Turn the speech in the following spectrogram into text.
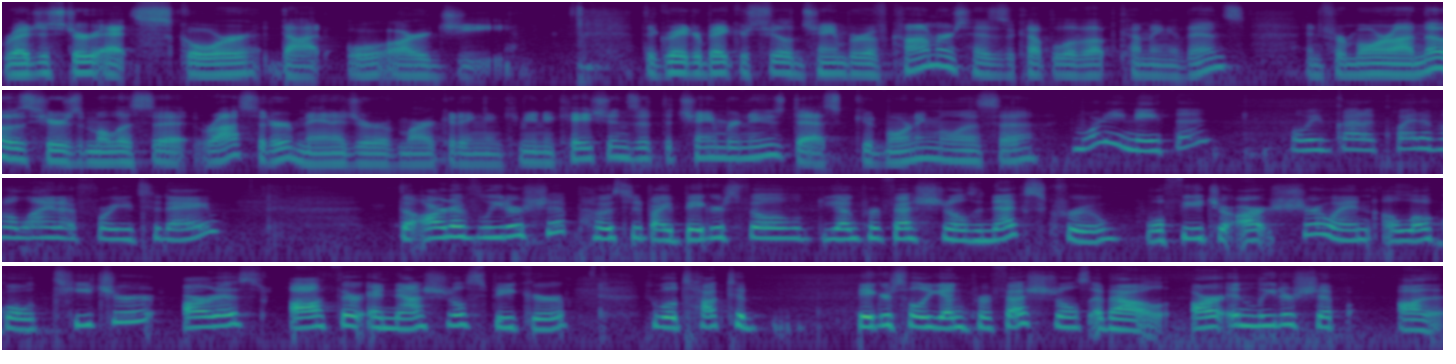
Register at score.org. The Greater Bakersfield Chamber of Commerce has a couple of upcoming events, and for more on those, here's Melissa Rossiter, Manager of Marketing and Communications at the Chamber News Desk. Good morning, Melissa. Good Morning, Nathan. Well, we've got a, quite of a lineup for you today. The Art of Leadership, hosted by Bakersfield Young Professionals Next Crew, will feature Art Sherwin, a local teacher, artist, author, and national speaker who will talk to Bakersfield Young Professionals about art and leadership on,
